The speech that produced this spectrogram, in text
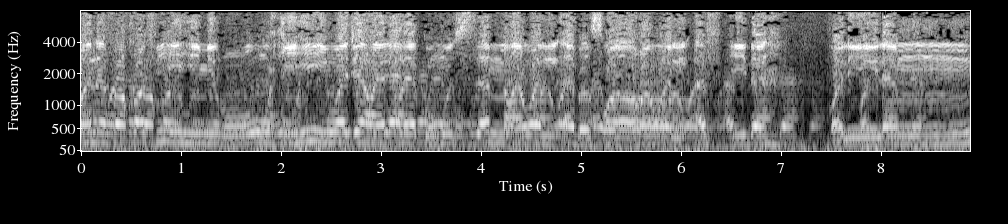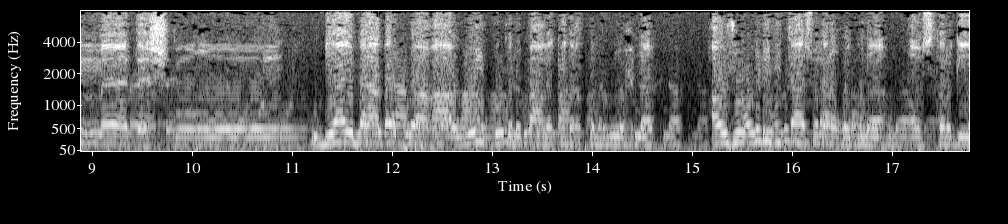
ونفخ فيه من روحه وجعل لكم السمع والأبصار والأفئدة. قليلا ما تشكرون. بیا برابر کړو هغه وی په کول پاغه کې د خپل روح نه أو جوړ کړی دي تاسو لره غوونه أو سترګې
